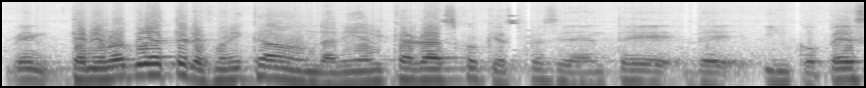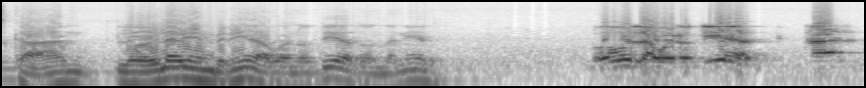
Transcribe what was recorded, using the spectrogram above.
Bien, tenemos vía telefónica a don Daniel Carrasco, que es presidente de Incopesca. Le doy la bienvenida. Buenos días, don Daniel. Hola, buenos días. ¿Qué tal?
